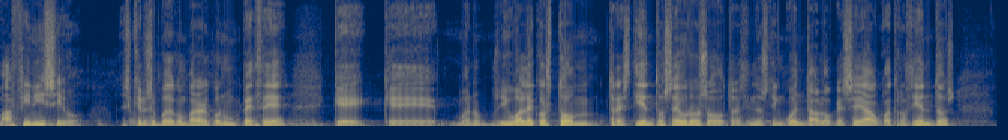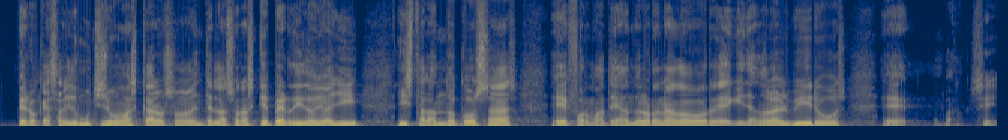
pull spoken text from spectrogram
va finísimo. Es que no se puede comparar con un PC que, que, bueno, igual le costó 300 euros o 350 o lo que sea, o 400, pero que ha salido muchísimo más caro solamente en las horas que he perdido yo allí instalando cosas, eh, formateando el ordenador, eh, quitándole el virus. eh, Sí.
